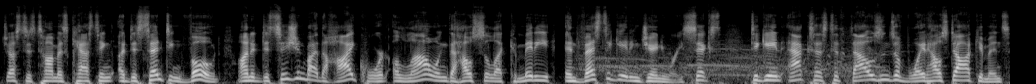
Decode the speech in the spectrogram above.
Justice Thomas casting a dissenting vote on a decision by the High Court allowing the House Select Committee investigating January 6th to gain access to thousands of White House documents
